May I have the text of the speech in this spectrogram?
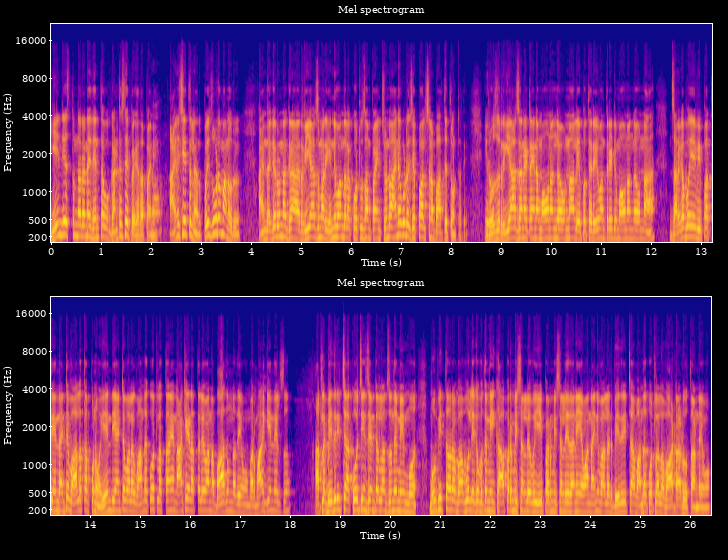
ఏం చేస్తున్నారు అనేది ఎంత ఒక గంట సేపే కదా పని. ఆయన చేతులు లేదు పోయి చూడమనరు. ఆయన దగ్గర ఉన్న గ్రా- రియాజ్ మరి ఎన్ని వందల కోట్లు సంపాదించుండో ఆయన కూడా చెప్పాల్సిన బాధ్యత ఉంటుంది. ఈరోజు రియాజ్ అనేటైనా మౌనంగా ఉన్నా లేకపోతే రేవంత్ రెడ్డి మౌనంగా ఉన్నా జరగబోయే విపత్తు ఏంటంటే వాళ్ళ తప్పును. ఏంది అంటే వాళ్ళకి వంద కోట్లు వస్తానే నాకేడత్తలేవు అన్న బాధ ఉన్నదేమో. మరి మనకేం తెలుసు? అట్లా బెదిరించి ఆ కోచింగ్ సెంటర్లో ఉంది. మేము మూపిస్తాంరా బాబు లేకపోతే మీకు ఆ పర్మిషన్ లేవు ఈ పర్మిషన్ లేదని ఏమన్నా అని వాళ్ళని బెదిరించి ఆ వంద కోట్లలో వాట అడుగుతాండేమో.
